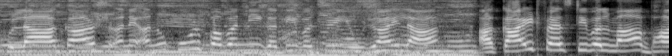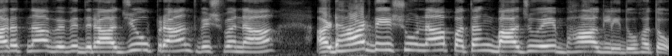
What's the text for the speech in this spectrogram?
ખુલ્લા આકાશ અને અનુકૂળ પવનની ગતિ વચ્ચે યોજાયેલા આ કાઇટ ફેસ્ટિવલમાં ભારતના વિવિધ રાજ્યો ઉપરાંત વિશ્વના અઢાર દેશોના પતંગબાજોએ ભાગ લીધો હતો.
